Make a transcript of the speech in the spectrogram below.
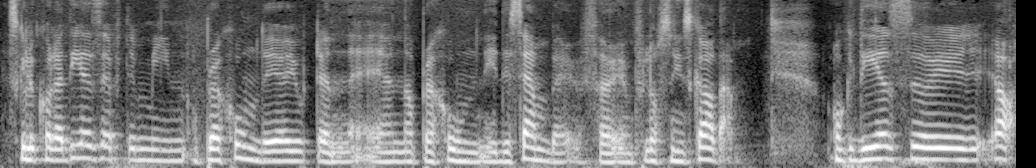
jag skulle kolla dels efter min operation då jag har gjort en, en operation i december för en förlossningsskada. Och dels så, ja,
